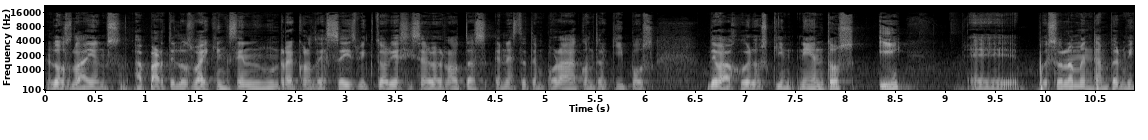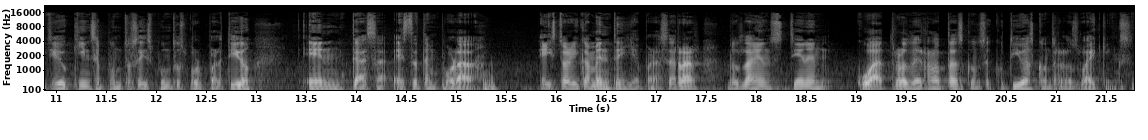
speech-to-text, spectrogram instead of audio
los Lions. Aparte, los Vikings tienen un récord de 6 victorias y 0 derrotas en esta temporada contra equipos debajo de los 500 y eh, pues solamente han permitido 15.6 puntos por partido en casa esta temporada. E históricamente, ya para cerrar, los Lions tienen 4 derrotas consecutivas contra los Vikings.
